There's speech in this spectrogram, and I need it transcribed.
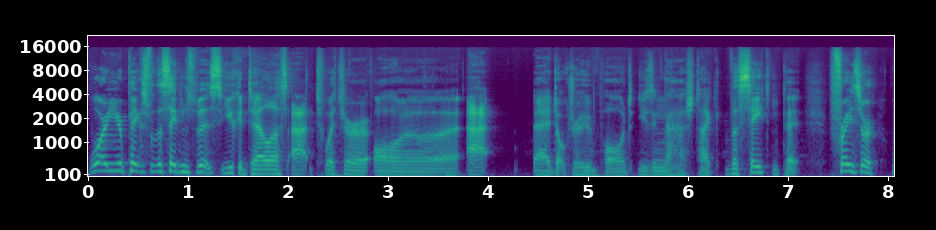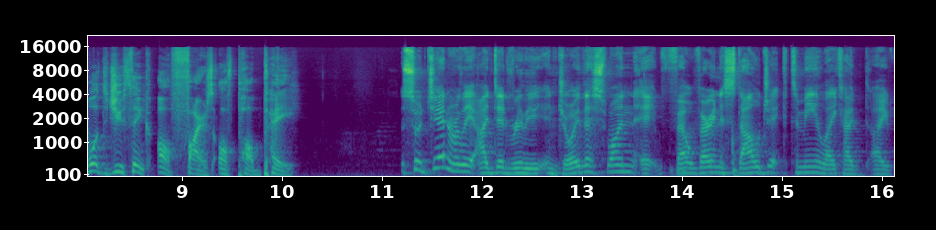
what are your picks for the Satan's Bits? You can tell us at Twitter or at uh, Doctor Who Pod using the hashtag the Satan Pit. Fraser, what did you think of Fires of Pompeii? So generally, I did really enjoy this one. It felt very nostalgic to me. Like I, I,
